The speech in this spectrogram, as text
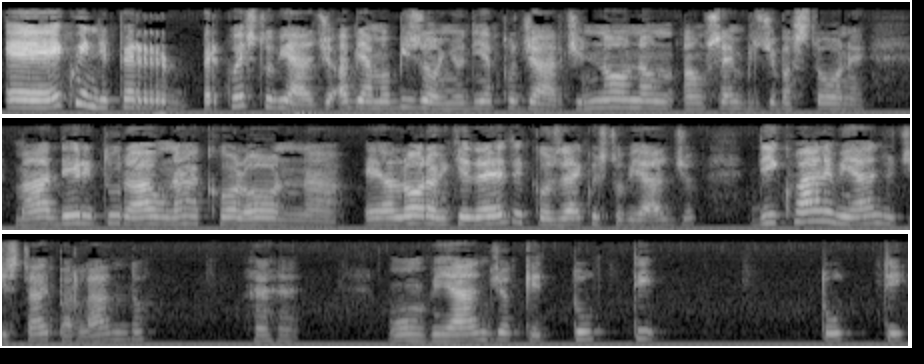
E quindi per, per, questo viaggio abbiamo bisogno di appoggiarci non a un, a un, semplice bastone, ma addirittura a una colonna. E allora vi chiedete cos'è questo viaggio? Di quale viaggio ci stai parlando? un viaggio che tutti, tutti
